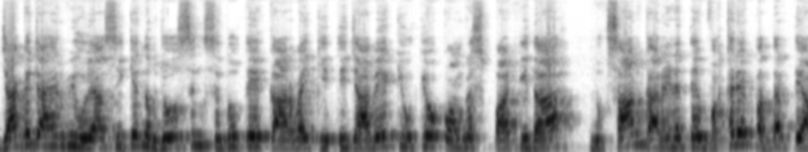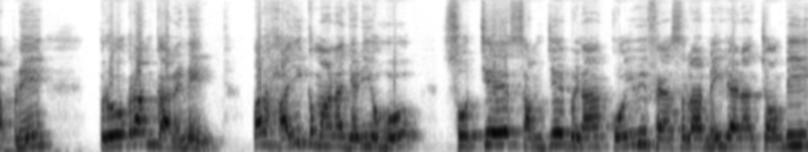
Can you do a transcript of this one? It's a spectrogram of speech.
ਜੱਗ ਜ਼ਾਹਿਰ ਵੀ ਹੋਇਆ ਸੀ ਕਿ ਨਵਜੋਤ ਸਿੰਘ ਸਿੱਧੂ ਤੇ ਕਾਰਵਾਈ ਕੀਤੀ ਜਾਵੇ ਕਿਉਂਕਿ ਉਹ ਕਾਂਗਰਸ ਪਾਰਟੀ ਦਾ ਨੁਕਸਾਨ ਕਰ ਰਹੇ ਨੇ ਤੇ ਵੱਖਰੇ ਪੱਧਰ ਤੇ ਆਪਣੇ ਪ੍ਰੋਗਰਾਮ ਕਰ ਰਹੇ ਨੇ। ਪਰ ਹਾਈ ਕਮਾਂਡ ਜਿਹੜੀ ਉਹ ਸੋਚੇ ਸਮਝੇ ਬਿਨਾ ਕੋਈ ਵੀ ਫੈਸਲਾ ਨਹੀਂ ਲੈਣਾ ਚਾਹੁੰਦੀ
